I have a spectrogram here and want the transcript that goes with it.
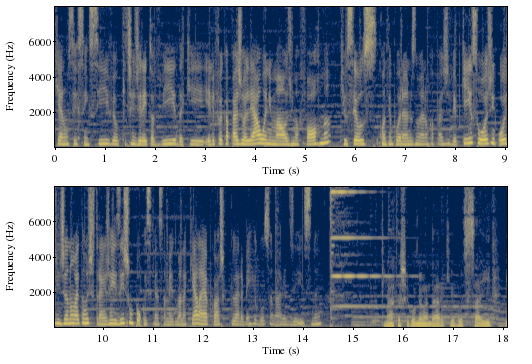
que era um ser sensível, que tinha direito à vida, que ele foi capaz de olhar o animal de uma forma que os seus contemporâneos não eram capazes de ver. Porque isso hoje, hoje em dia não é tão estranho, já existe um pouco esse pensamento, mas naquela época eu acho que aquilo era bem revolucionário dizer isso, né? Marta, chegou meu andar aqui, eu vou sair e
